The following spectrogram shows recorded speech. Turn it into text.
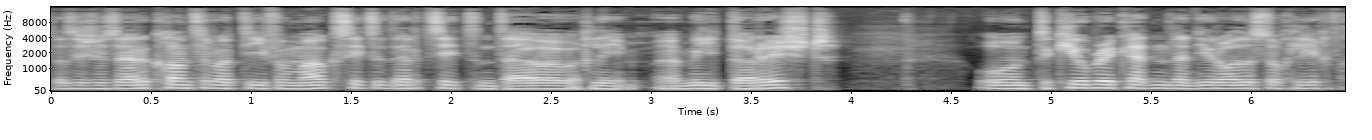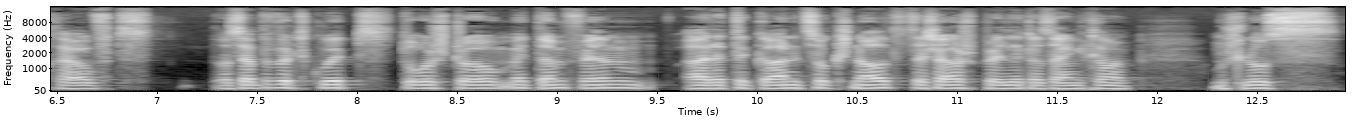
das ist ein sehr konservativer Mann zu der Zeit und auch ein bisschen ein Militarist. Und Kubrick hat ihm dann die Rolle so ein bisschen verkauft. Also er wird gut durchstehen mit dem Film. Er hat gar nicht so geschnallt, der Schauspieler, dass eigentlich am, Schluss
